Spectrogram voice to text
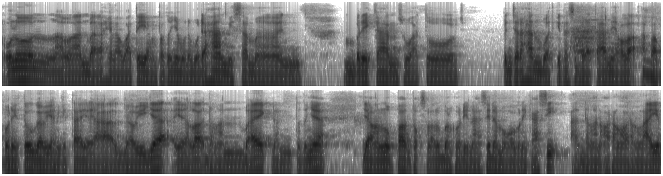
ulun lawan Mbak Hilawati yang tentunya mudah-mudahan bisa men- memberikan suatu pencerahan buat kita seberatan ya Allah Iya. apa pun itu gawian kita ya gawi aja ya Allah dengan baik dan tentunya jangan lupa untuk selalu berkoordinasi dan berkomunikasi uh, dengan orang-orang lain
